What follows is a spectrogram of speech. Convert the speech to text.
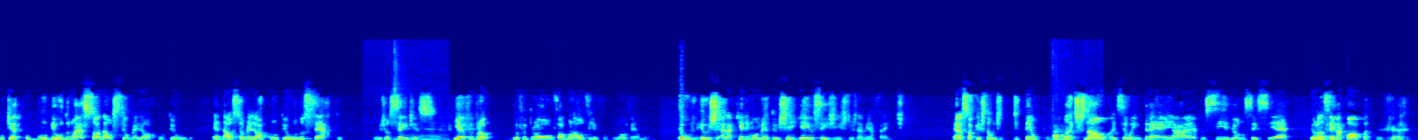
porque é, o conteúdo não é só dar o seu melhor conteúdo, é dar o seu melhor conteúdo certo. Hoje eu sei disso. É. E aí eu fui pro, eu fui pro Fórmula ao vivo em novembro. Eu, eu, naquele momento eu enxerguei os seis dígitos na minha frente. Era só questão de, de tempo. Antes não, antes eu entrei, ah, é possível, não sei se é. Eu lancei na Copa.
